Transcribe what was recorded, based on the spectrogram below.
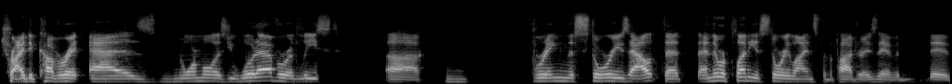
tried to cover it as normal as you would have, or at least uh, bring the stories out that. And there were plenty of storylines for the Padres. They have a, they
